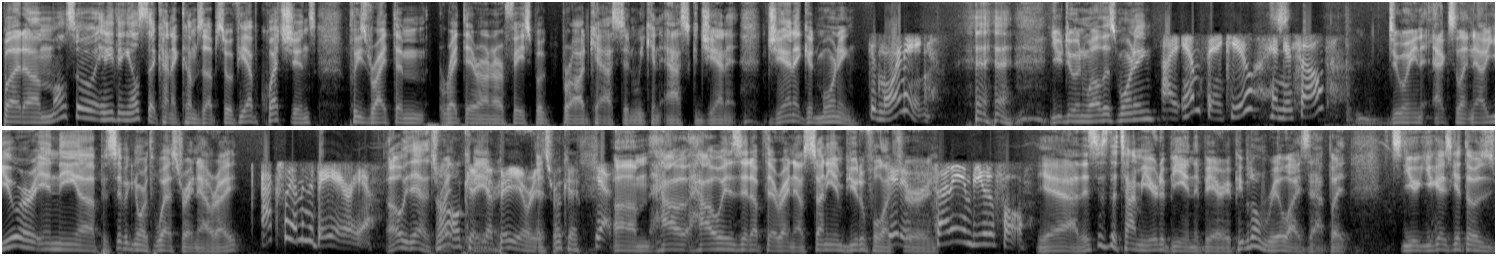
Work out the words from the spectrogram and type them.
But um, also anything else that kind of comes up. So if you have questions, please write them right there on our Facebook broadcast, and we can ask Janet. Janet, good morning. Good morning. You doing well this morning? I am, thank you. And yourself? Doing excellent. Now you are in the uh, Pacific Northwest right now, right? Actually, I'm in the Bay Area. Oh yeah, that's right. Oh, okay, yeah, Bay Area. That's right. Okay. Yes. Um, how how is it up there right now? Sunny and beautiful, I'm It is sure. And- sunny and beautiful. yeah, this is the time of year to be in the Bay Area. People don't realize that, but you you guys get those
